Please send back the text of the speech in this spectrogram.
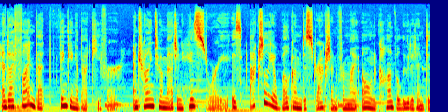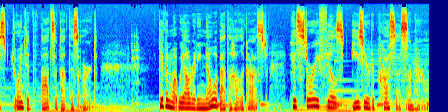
And I find that thinking about Kiefer and trying to imagine his story is actually a welcome distraction from my own convoluted and disjointed thoughts about this art. Given what we already know about the Holocaust, his story feels easier to process somehow.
